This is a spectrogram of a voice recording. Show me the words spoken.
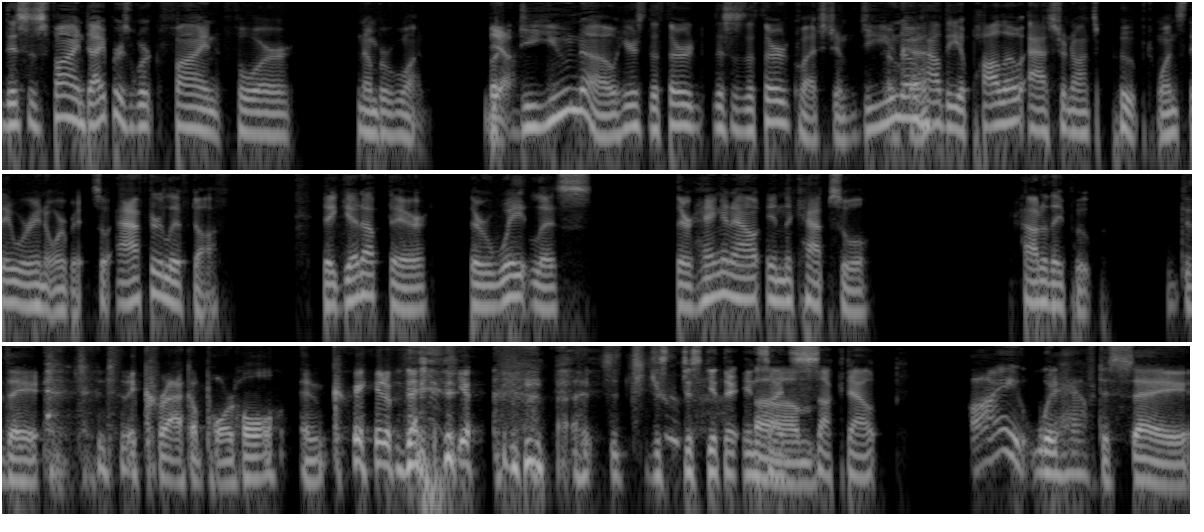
this is fine. Diapers work fine for number one. But Yeah. do you know? Here's the third. This is the third question. Do you know how the Apollo astronauts pooped once they were in orbit? So after liftoff, they get up there. They're weightless. They're hanging out in the capsule. How do they poop? do they do they crack a porthole and create a vacuum? Uh, just, Just just get their insides Um, sucked out. I would have to say,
